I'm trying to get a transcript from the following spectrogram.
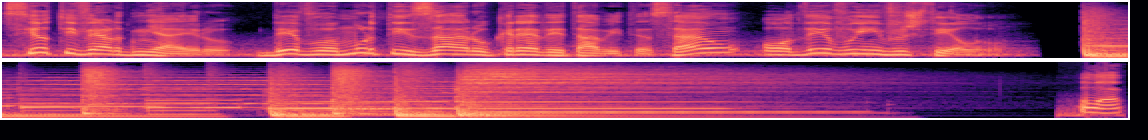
Se eu tiver dinheiro, devo amortizar o crédito à habitação ou devo investi-lo? Olá,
